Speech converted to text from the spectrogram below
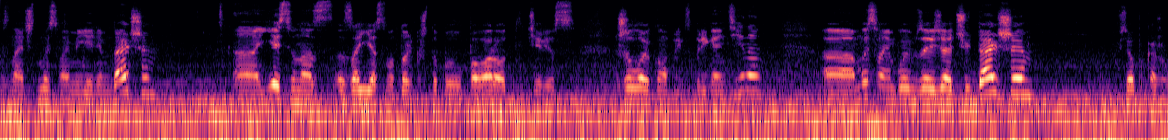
значит, мы с вами едем дальше. А, есть у нас заезд, вот только что был поворот через жилой комплекс Бригантина. А, мы с вами будем заезжать чуть дальше. Все покажу.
